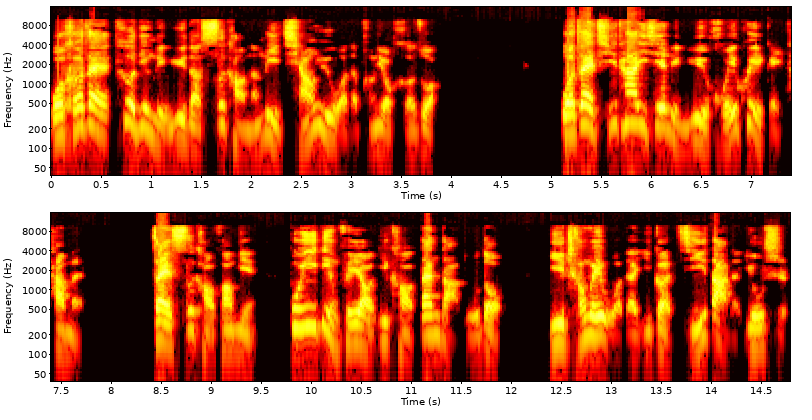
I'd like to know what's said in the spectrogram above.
我和在特定领域的思考能力强于我的朋友合作。我在其他一些领域回馈给他们。在思考方面，不一定非要依靠单打独斗。已成为我的一个极大的优势。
